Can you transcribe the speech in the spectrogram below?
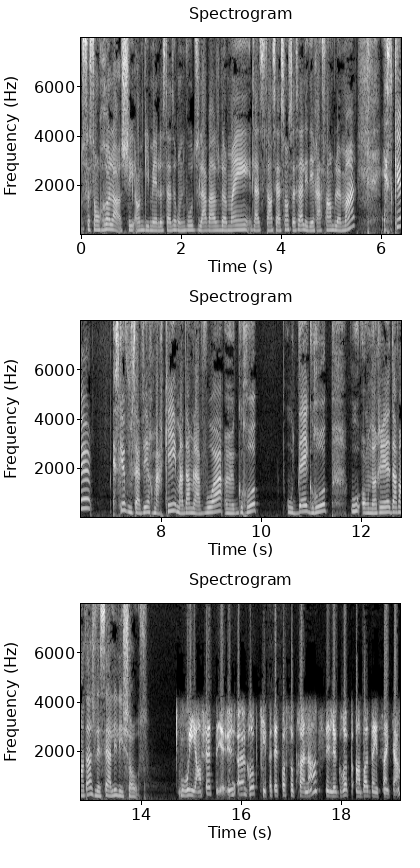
se sont relâchés, entre guillemets, c'est-à-dire au niveau du lavage de mains, de la distanciation sociale et des rassemblements. Est-ce que, est-ce que vous avez remarqué, Madame Lavoie, un groupe ou des groupes où on aurait davantage laissé aller les choses? Oui, en fait, un groupe qui est peut-être pas surprenant, c'est le groupe en bas de 25 ans.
